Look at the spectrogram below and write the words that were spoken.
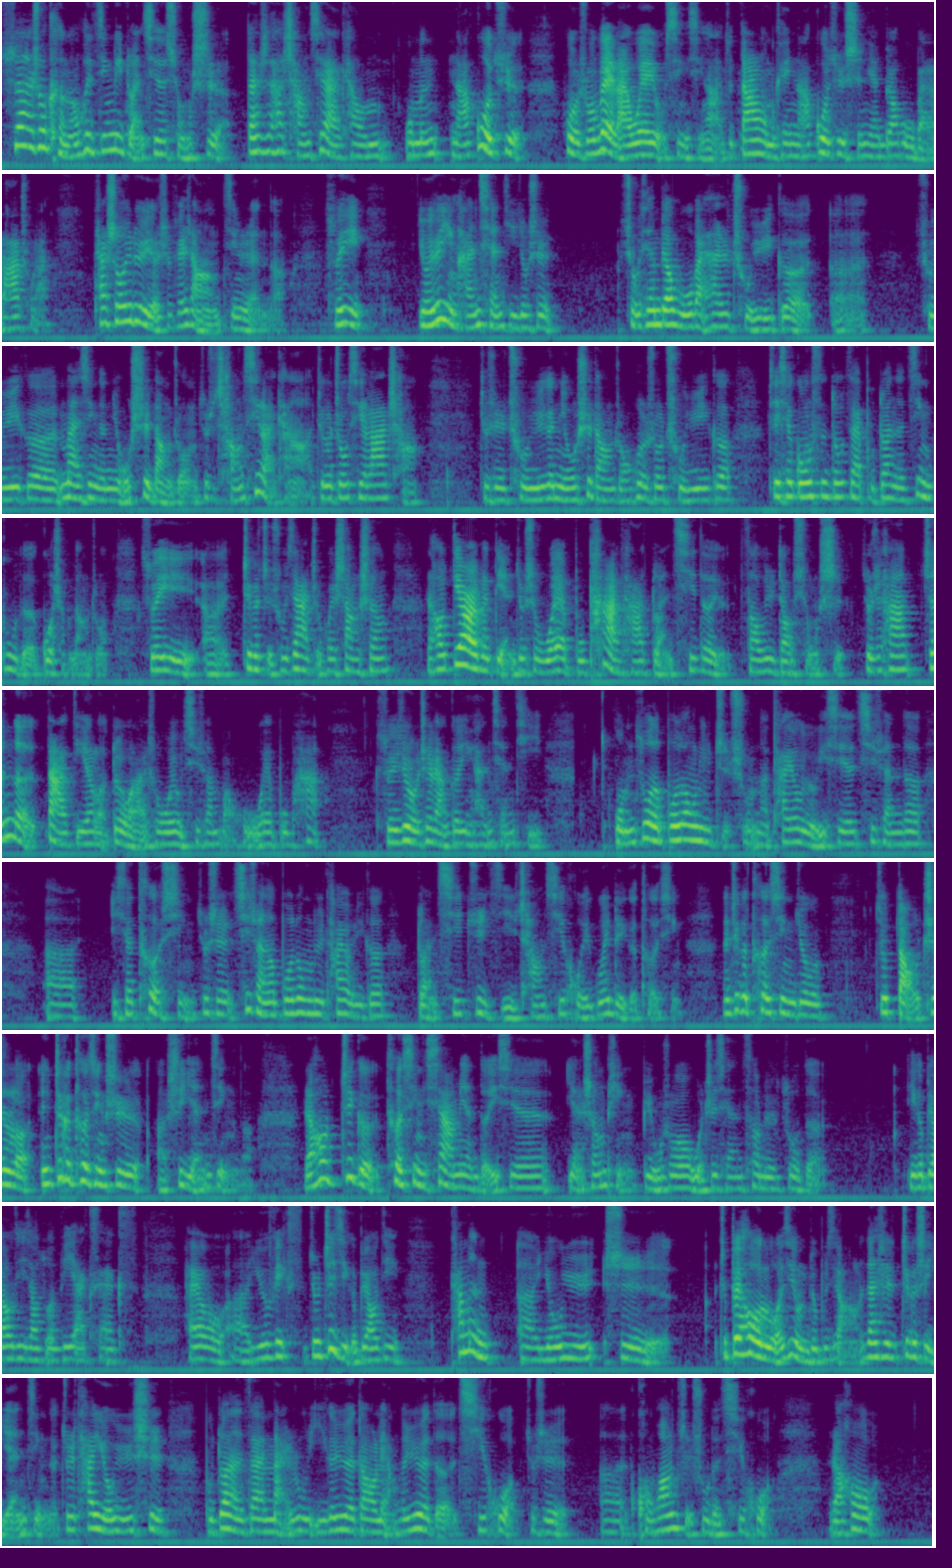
虽然说可能会经历短期的熊市，但是它长期来看，我们我们拿过去或者说未来，我也有信心啊。就当然我们可以拿过去十年标普五百拉出来，它收益率也是非常惊人的。所以有一个隐含前提就是，首先标普五百它是处于一个呃处于一个慢性的牛市当中，就是长期来看啊，这个周期拉长，就是处于一个牛市当中，或者说处于一个这些公司都在不断的进步的过程当中，所以呃这个指数价值会上升。然后第二个点就是，我也不怕它短期的遭遇到熊市，就是它真的大跌了，对我来说，我有期权保护，我也不怕。所以就有这两个隐含前提。我们做的波动率指数呢，它又有一些期权的呃一些特性，就是期权的波动率它有一个短期聚集、长期回归的一个特性。那这个特性就就导致了，因为这个特性是呃是严谨的。然后这个特性下面的一些衍生品，比如说我之前策略做的一个标的叫做 VXX，还有呃 UVX，就这几个标的，他们呃由于是这背后的逻辑我们就不讲了，但是这个是严谨的，就是它由于是不断的在买入一个月到两个月的期货，就是呃恐慌指数的期货，然后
